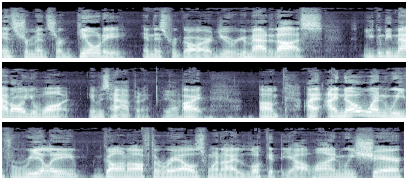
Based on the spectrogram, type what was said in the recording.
instruments are guilty in this regard. You're, you're mad at us. You can be mad all you want. It was happening. Yeah. All right. Um, I, I know when we've really gone off the rails when I look at the outline we share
